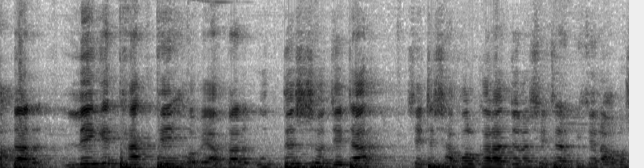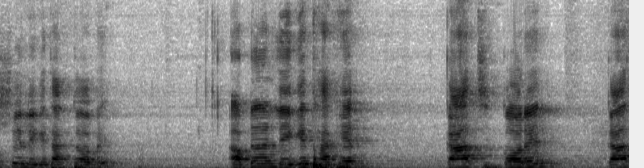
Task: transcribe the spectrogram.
আপনার লেগে থাকতেই হবে। আপনার উদ্দেশ্য যেটা, সেটা সফল করার জন্য সেটার পিছনে অবশ্যই লেগে থাকতে হবে। আপনারা লেগে থাকেন, কাজ করেন, কাজ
